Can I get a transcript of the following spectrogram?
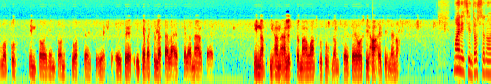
loppuhintoihin tuonne tuotteisiin. Että ei se ikävä kyllä tällä hetkellä näytä, että hinnat ihan älyttömään laskusuhdanteeseen olisi ihan heti menossa. Mainitsin tuossa nuo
